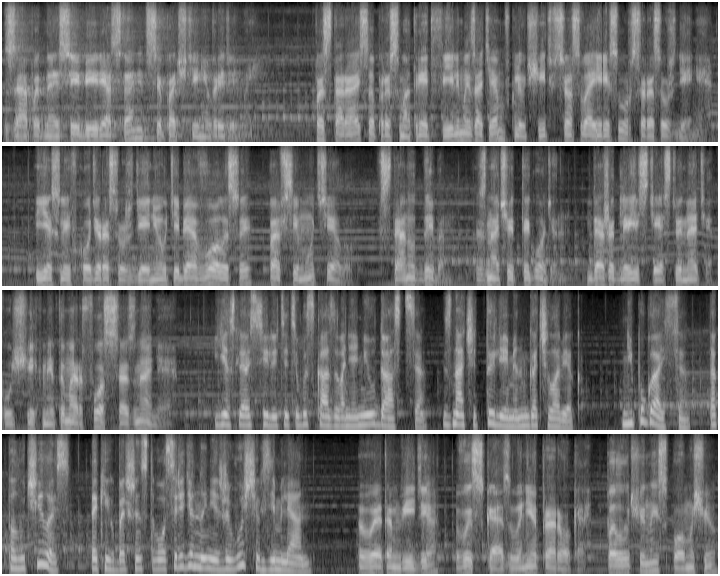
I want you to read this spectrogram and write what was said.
Западная Сибирь останется почти невредимой. Постарайся просмотреть фильм и затем включить все свои ресурсы рассуждения. Если в ходе рассуждения у тебя волосы, по всему телу, встанут дыбом, значит ты годен, даже для естественно текущих метаморфоз сознания. Если осилить эти высказывания не удастся, значит ты леминга человек. Не пугайся, так получилось, таких большинство среди ныне живущих землян. В этом видео – высказывания пророка, полученные с помощью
